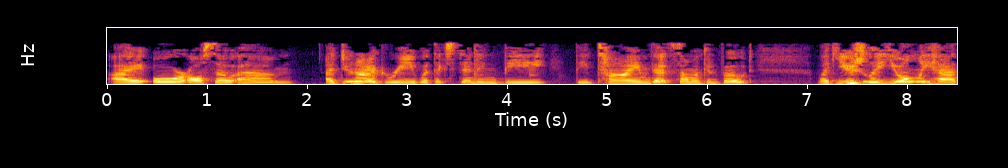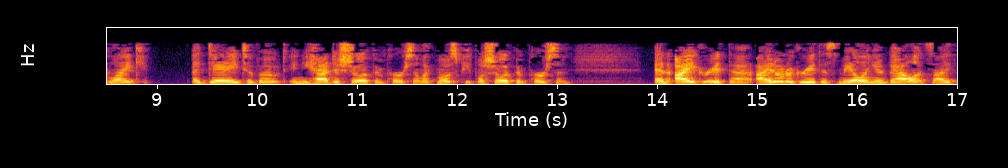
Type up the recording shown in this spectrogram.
I or also um, I do not agree with extending the the time that someone can vote. Like usually you only had like a day to vote and you had to show up in person. Like most people show up in person. And I agree with that. I don't agree with this mailing in ballots. I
